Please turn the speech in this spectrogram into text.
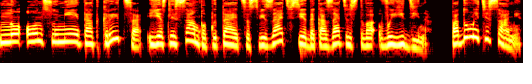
Но он сумеет открыться, если сам попытается связать все доказательства воедино. Подумайте сами.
